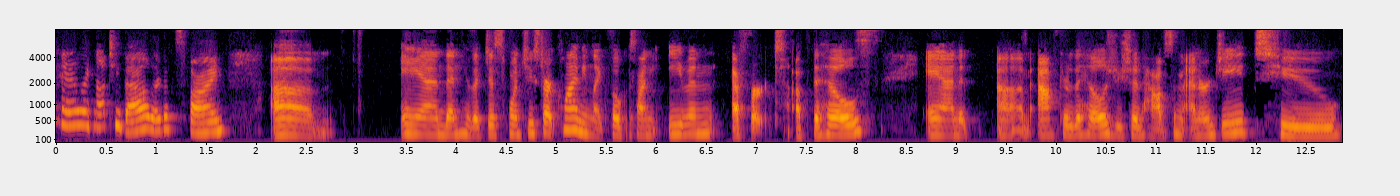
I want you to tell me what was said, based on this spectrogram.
okay, like not too bad. Like that's fine. Um, and then he's like, just once you start climbing, like focus on even effort up the hills. And um, after the hills, you should have some energy to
